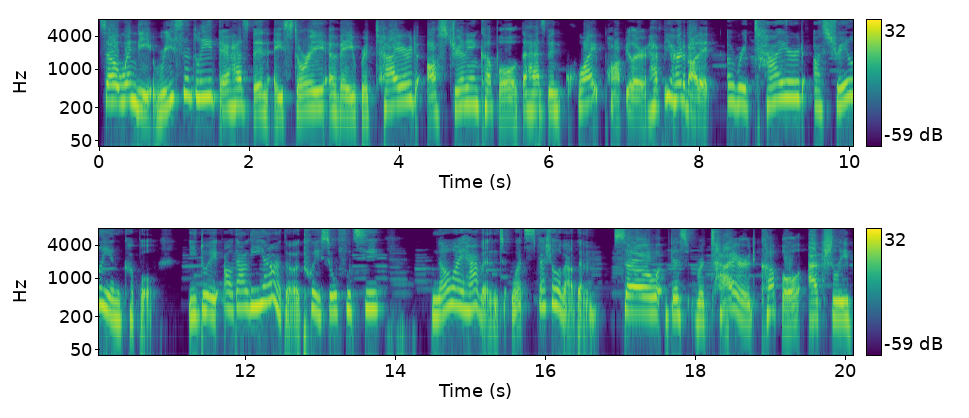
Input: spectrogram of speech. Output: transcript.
So, Wendi, recently there has been a story of a retired Australian couple that has been quite popular. Have you heard about it? A retired Australian couple. 一对澳大利亚的退休夫妻。No, I haven't. What's special about them? So, this retired couple actually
